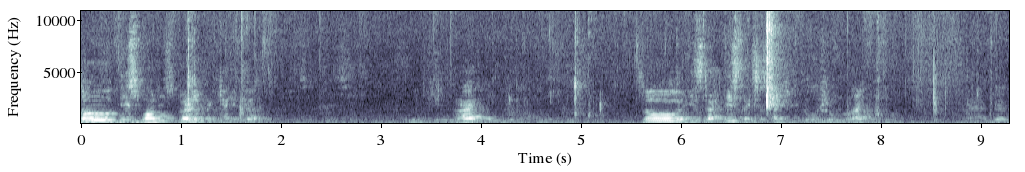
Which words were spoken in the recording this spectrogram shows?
So this one is very mechanical. Right? So it's like this exercise we go through, right? And that,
